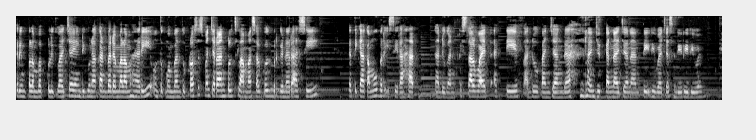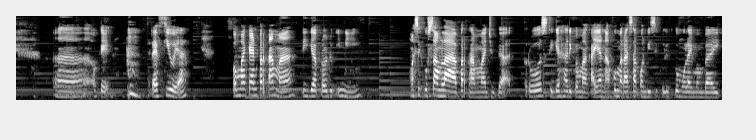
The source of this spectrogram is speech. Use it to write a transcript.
krim pelembab kulit wajah yang digunakan pada malam hari untuk membantu proses pencerahan kulit selama sel kulit bergenerasi ketika kamu beristirahat. Kandungan kristal white aktif, aduh panjang dah, lanjutkan aja nanti dibaca sendiri di web. Uh, Oke, okay. review ya. Pemakaian pertama tiga produk ini masih kusam lah pertama juga Terus tiga hari pemakaian aku merasa kondisi kulitku mulai membaik.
